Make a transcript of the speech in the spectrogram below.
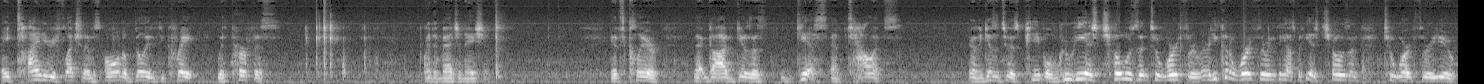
a tiny reflection of his own ability to create with purpose and imagination. It's clear that God gives us gifts and talents. And he gives it to his people who he has chosen to work through. Remember, he could have worked through anything else, but he has chosen to work through you.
